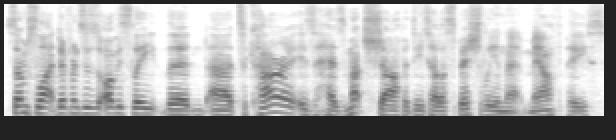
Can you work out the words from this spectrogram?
Some slight differences. Obviously, the uh, Takara is has much sharper detail, especially in that mouthpiece.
